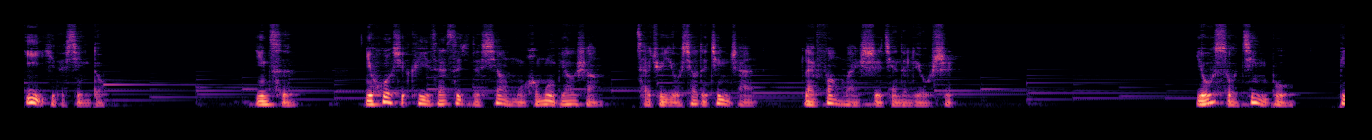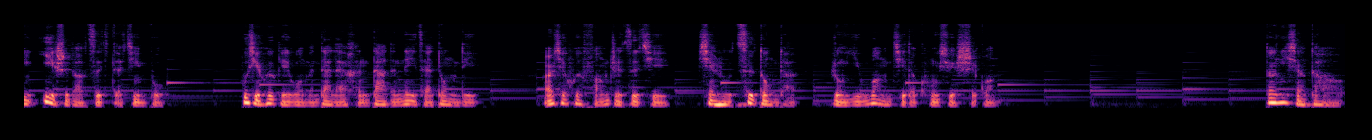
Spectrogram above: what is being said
意义的行动。因此，你或许可以在自己的项目和目标上采取有效的进展，来放慢时间的流逝。有所进步，并意识到自己的进步。不仅会给我们带来很大的内在动力，而且会防止自己陷入自动的、容易忘记的空虚时光。当你想到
